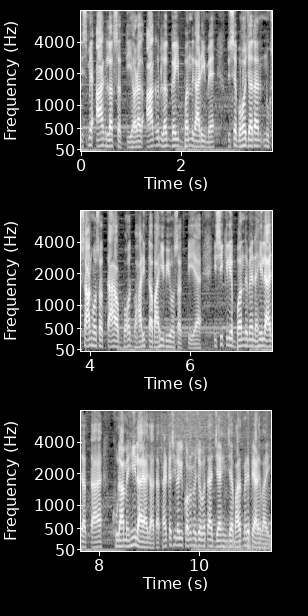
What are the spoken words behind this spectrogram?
इसमें आग लग सकती है और आग लग गई बंद गाड़ी में तो इससे बहुत ज़्यादा नुकसान हो सकता है और बहुत भारी तबाही भी हो सकती है। इसी के लिए बंद में नहीं लाया जाता है, खुला में ही लाया जाता है। फैट कैसी लगी कॉमेंट में जो बताया। जय हिंद, जय भारत मेरे प्यारे भाई।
